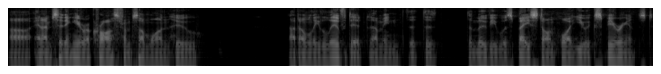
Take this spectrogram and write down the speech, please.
Uh, and I'm sitting here across from someone who not only lived it, I mean, the, the, the movie was based on what you experienced.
